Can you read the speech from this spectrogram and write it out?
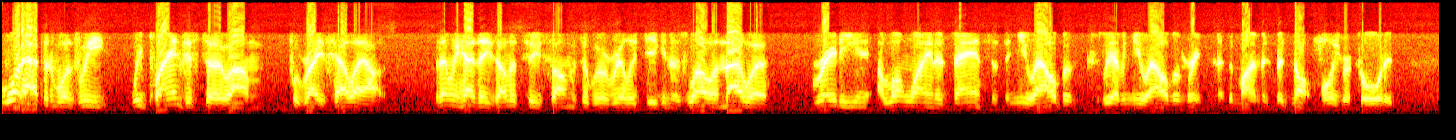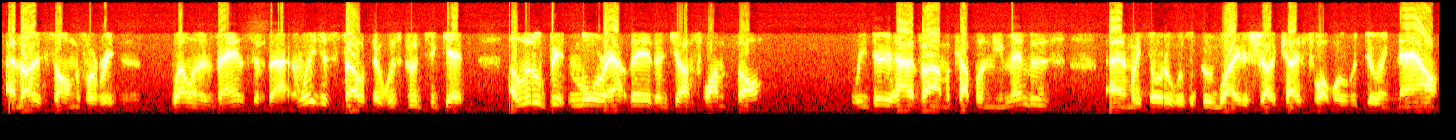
What happened was we, we planned just to um, put Raise Hell out, but then we had these other two songs that we were really digging as well, and they were ready a long way in advance of the new album because we have a new album written at the moment, but not fully recorded. And those songs were written well in advance of that, and we just felt it was good to get a little bit more out there than just one song. We do have um, a couple of new members, and we thought it was a good way to showcase what we were doing now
